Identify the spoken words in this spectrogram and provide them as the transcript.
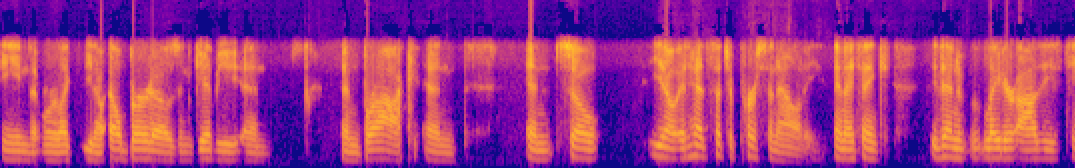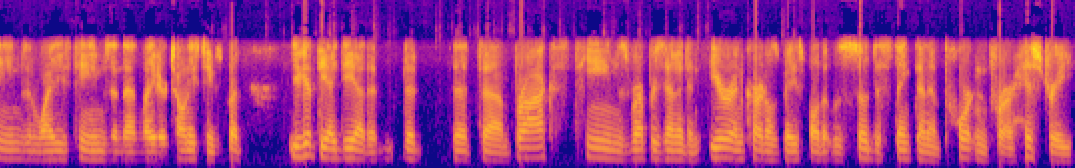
team that were like you know Alberto's and Gibby and and Brock and and so you know it had such a personality, and I think then later Ozzie's teams and Whitey's teams, and then later Tony's teams, but you get the idea that that that uh, Brock's teams represented an era in Cardinals baseball that was so distinct and important for our history,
